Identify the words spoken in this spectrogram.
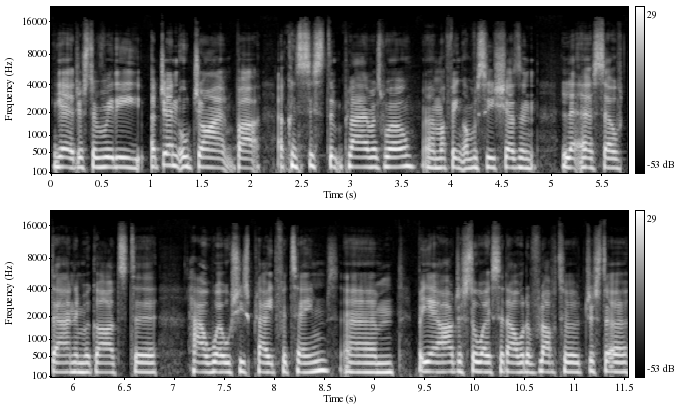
yeah, just a really a gentle giant, but a consistent player as well. Um, I think obviously she hasn't let herself down in regards to how well she's played for teams. Um, but yeah, I just always said I would have loved to have just uh,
